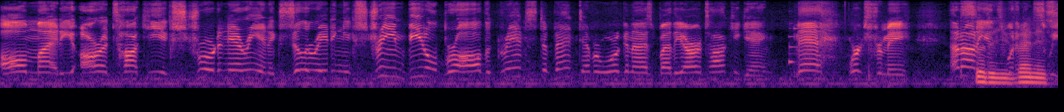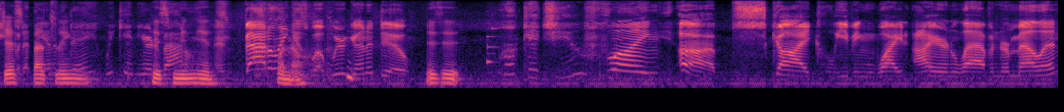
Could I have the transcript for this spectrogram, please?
almighty Arataki extraordinary and exhilarating extreme beetle brawl the grandest event ever organized by the Arataki gang. Meh, works for me. An So the audience would have event been is sweet, just but the the battling day, we came here to his battle, minions And battling for is now. what we're gonna do. Is it? Look at you flying, uh, sky cleaving white iron lavender melon.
